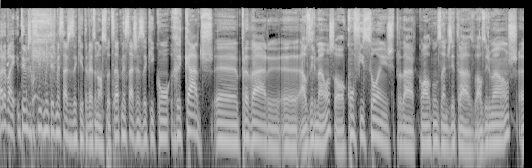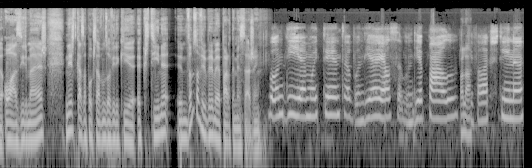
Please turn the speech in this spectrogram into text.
Ora bem, temos recebido muitas mensagens aqui através do nosso WhatsApp, mensagens aqui com recados eh, para dar eh, aos irmãos, ou confissões para dar com alguns anos de atraso aos irmãos eh, ou às irmãs. Neste caso, há pouco estávamos a ouvir aqui a, a Cristina. Vamos ouvir a primeira parte da mensagem. Bom dia, M80. Bom dia, Elsa. Bom dia, Paulo. Olá. Aqui a falar a Cristina.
